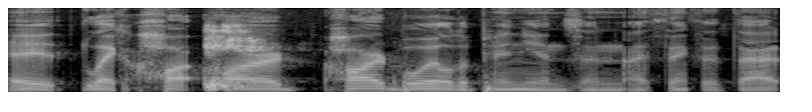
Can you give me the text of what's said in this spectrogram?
a, like hard, hard, hard boiled opinions, and I think that that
